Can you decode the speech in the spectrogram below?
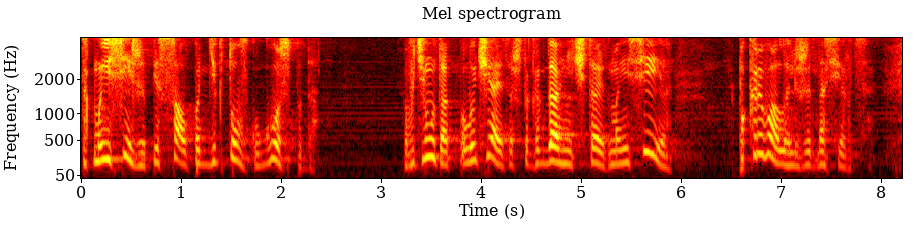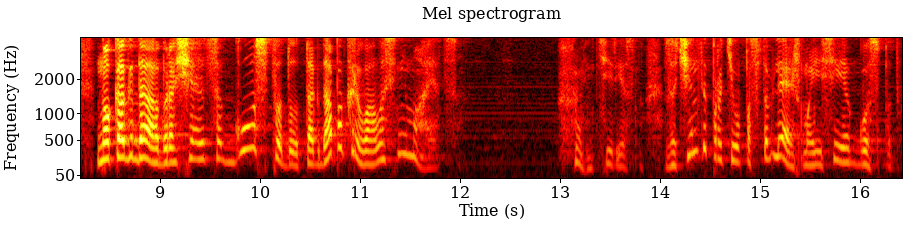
Так Моисей же писал под диктовку Господа. А почему так получается, что когда они читают Моисея, покрывало лежит на сердце? Но когда обращаются к Господу, тогда покрывало снимается. Интересно. Зачем ты противопоставляешь Моисея Господу?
